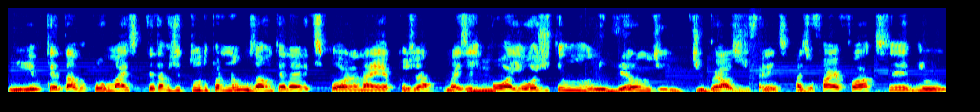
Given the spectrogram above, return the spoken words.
e eu tentava por mais, tentava de tudo para não usar o Internet Explorer na época já. Mas aí, Uhum. pô, aí hoje tem um milhão de, de browsers diferentes, mas o Firefox, em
